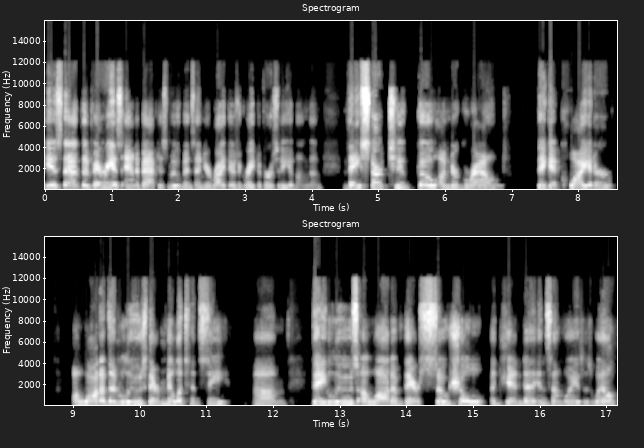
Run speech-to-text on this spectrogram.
is that the various Anabaptist movements, and you're right, there's a great diversity among them, they start to go underground. They get quieter. A lot of them lose their militancy. Um, they lose a lot of their social agenda in some ways as well.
